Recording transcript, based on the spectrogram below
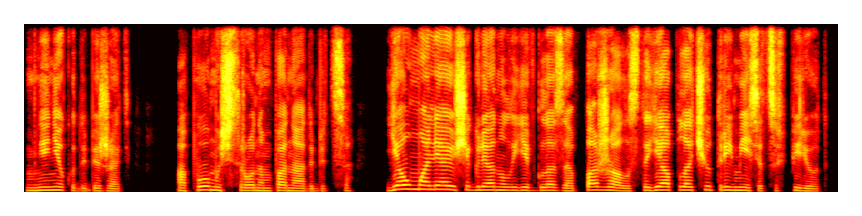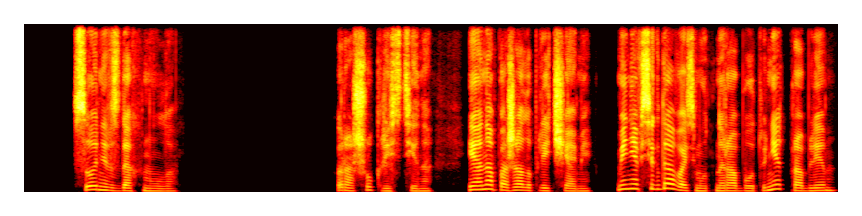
Мне некуда бежать, а помощь с Роном понадобится. Я умоляюще глянула ей в глаза. «Пожалуйста, я оплачу три месяца вперед». Соня вздохнула. «Хорошо, Кристина». И она пожала плечами. «Меня всегда возьмут на работу, нет проблем».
